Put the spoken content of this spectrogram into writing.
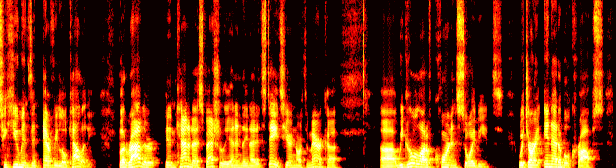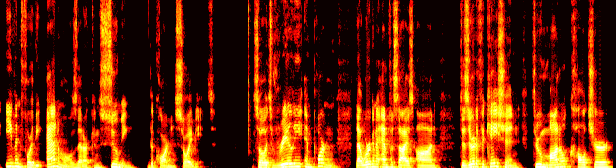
to humans in every locality. But rather, in Canada, especially, and in the United States, here in North America, uh, we grow a lot of corn and soybeans, which are inedible crops, even for the animals that are consuming the corn and soybeans. So it's really important that we're going to emphasize on desertification through monoculture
